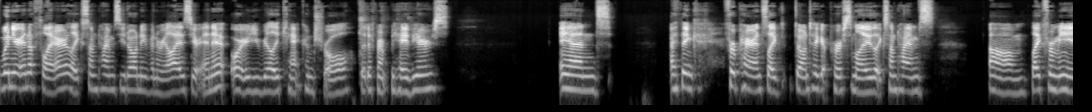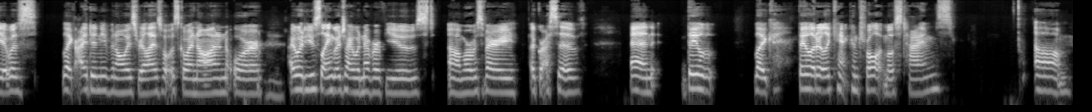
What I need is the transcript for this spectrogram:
when you're in a flare, like sometimes you don't even realize you're in it or you really can't control the different behaviors. And I think for parents, like, don't take it personally. Like sometimes, um, like for me, it was like I didn't even always realize what was going on, or mm-hmm. I would use language I would never have used, um, or was very aggressive. And they like they literally can't control it most times. Um,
